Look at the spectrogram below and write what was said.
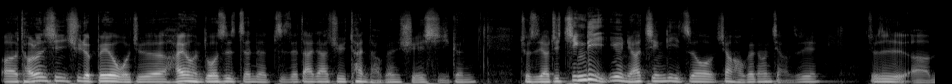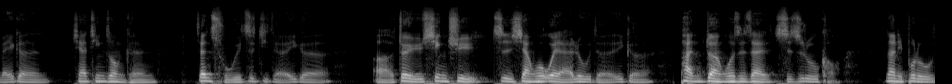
呃，讨论兴趣的背后，我觉得还有很多是真的值得大家去探讨跟学习，跟就是要去经历，因为你要经历之后，像好哥刚刚讲这些，就是呃，每一个人现在听众可能正处于自己的一个。呃，对于兴趣志向或未来路的一个判断，或是在十字路口，那你不如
